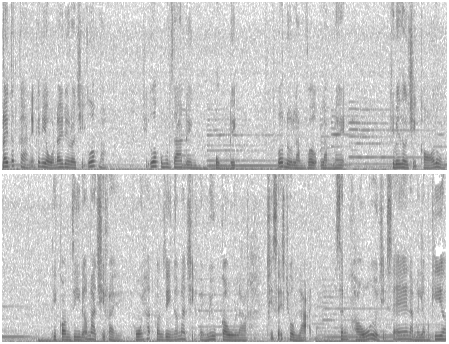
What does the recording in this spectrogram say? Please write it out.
Đây, tất cả những cái điều ở đây đều là chị ước mà. Chị ước có một gia đình ổn định, ước được làm vợ, làm mẹ. Thì bây giờ chị có rồi. Thì còn gì nữa mà chị phải hối hận, còn gì nữa mà chị phải mưu cầu là chị sẽ trở lại sân khấu, rồi chị sẽ làm này làm kia.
